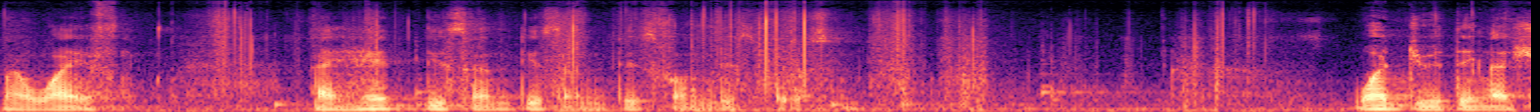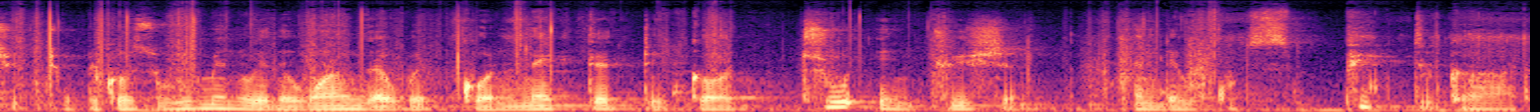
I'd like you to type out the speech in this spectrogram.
my wife. I heard this and this and this from this person. what do you think I should do? Because women were the ones that were connected to God through intuition and they could speak to God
